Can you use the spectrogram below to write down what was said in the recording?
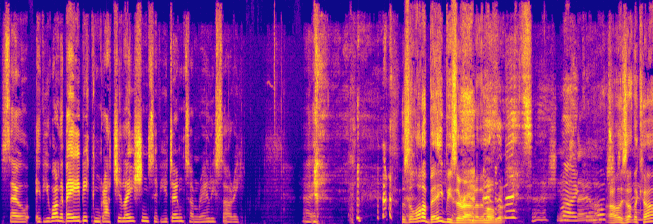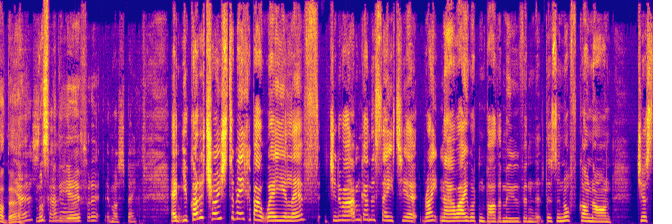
So if you want a baby, congratulations. If you don't, I'm really sorry. Uh, There's a lot of babies around at the moment. My God. Oh, is that the card there? Yes, Must be the year for it. It must be. Um, you've got a choice to make about where you live. Do you know what I'm going to say to you? Right now, I wouldn't bother moving. There's enough gone on. Just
